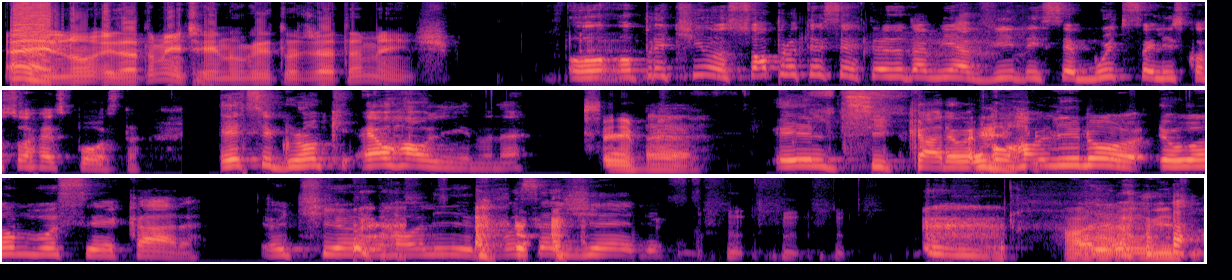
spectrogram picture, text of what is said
É, ele não, exatamente, ele não gritou diretamente. Ô, ô, Pretinho, só pra eu ter certeza da minha vida e ser muito feliz com a sua resposta. Esse Gronk é o Raulino, né? Sempre. É. Ele, cara, eu- ô, Raulino, eu amo você, cara. Eu te amo, Raulino. Você é gênio. Raul é um ídolo.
